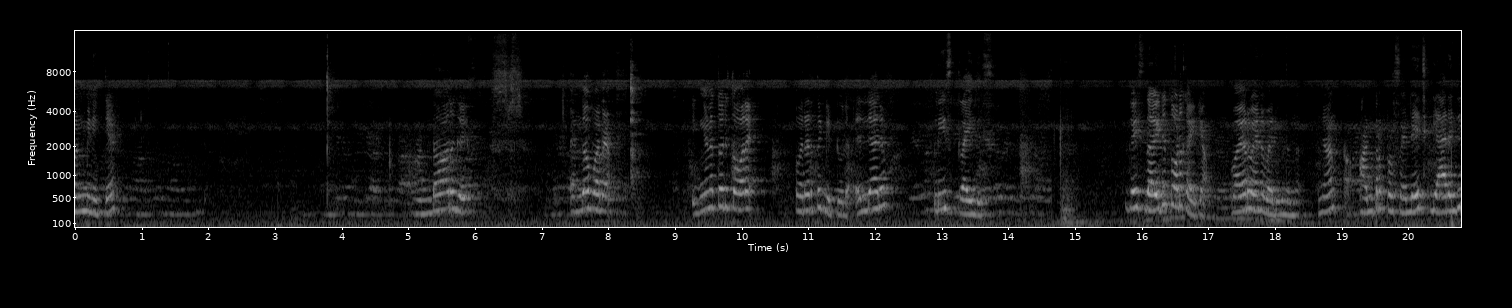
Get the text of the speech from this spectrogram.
വൺ മിനിറ്റ് അണ്ടാറ് ഗൈസ് എന്തോ പറയാം? ഇങ്ങനത്തെ ഒരു തോര ഒരിടത്തും കിട്ടൂല. എല്ലാവരും പ്ലീസ് ട്രൈ ദിസ് ഗൈസ് ധൈര്യത്തോടെ കഴിക്കാം. വയറുവേന നിന്ന്. ഞാൻ ഹൺഡ്രഡ് പെർസെന്റേജ് ഗ്യാരണ്ടി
